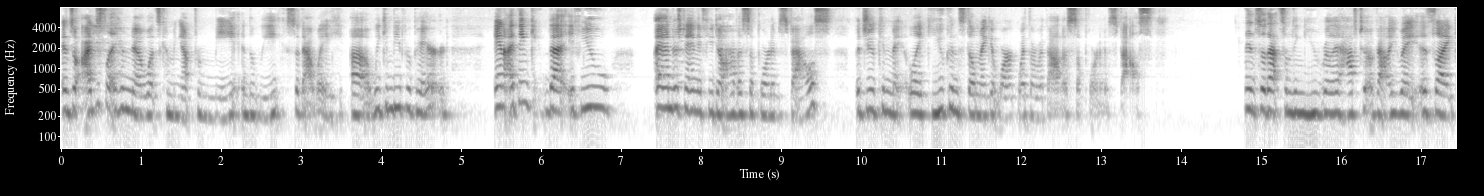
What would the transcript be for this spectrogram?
And so I just let him know what's coming up for me in the week, so that way uh, we can be prepared. And I think that if you, I understand if you don't have a supportive spouse, but you can make like you can still make it work with or without a supportive spouse. And so that's something you really have to evaluate is like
